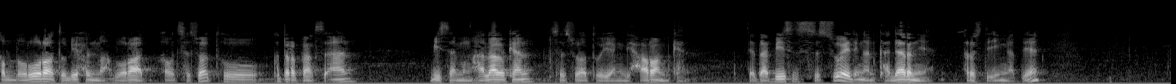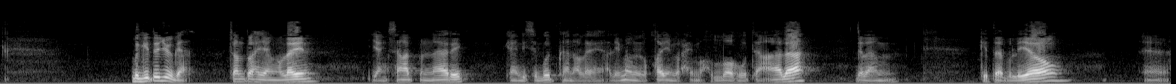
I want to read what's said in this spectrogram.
Ad-darurat tubihul mahdurat. Atau sesuatu keterpaksaan bisa menghalalkan sesuatu yang diharamkan. Tetapi sesuai dengan kadarnya harus diingat ya. Begitu juga contoh yang lain yang sangat menarik yang disebutkan oleh Al-Imam Al-Qayyim rahimahullahu taala dalam kitab beliau ya,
